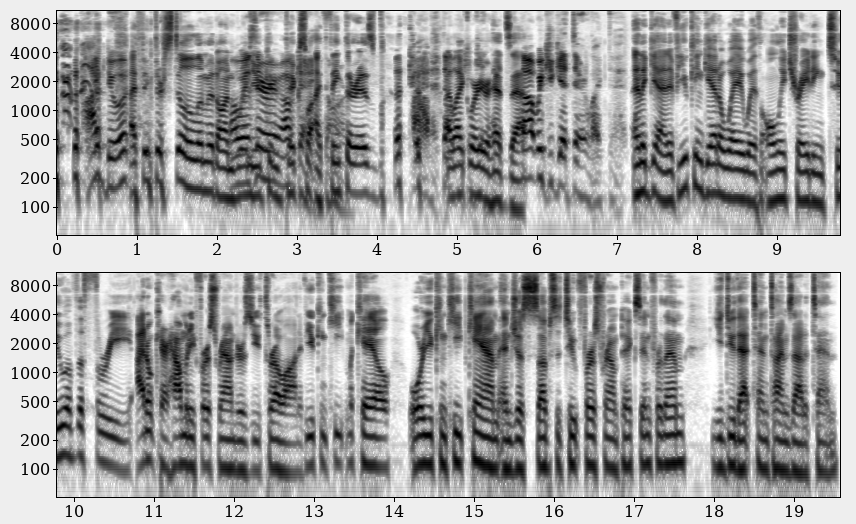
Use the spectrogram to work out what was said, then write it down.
I'd do it. I think there's still a limit on Oh, when you there? can pick Okay, swap. I think there is, but God, I, I like where get your head's at. Thought we could get there like that. And again, if you can get away with only trading two of the three, I don't care how many first rounders you throw on. If you can keep Mikal or you can keep Cam and just substitute first round picks in for them, you do that 10 times out of 10.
